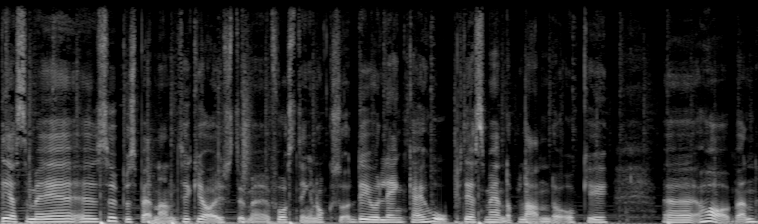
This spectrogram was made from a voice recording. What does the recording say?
Det som är eh, superspännande tycker jag just med forskningen också, det är att länka ihop det som händer på land och i eh, haven.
